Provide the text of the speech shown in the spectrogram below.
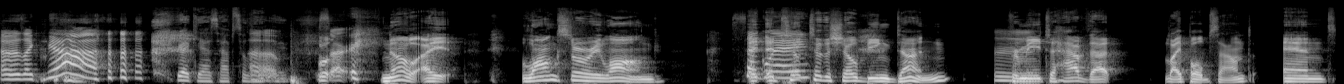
I was like, yeah. You're like, yes, absolutely. Um, Well, sorry. no i long story long it, it took to the show being done for Mm. me to have that light bulb sound and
